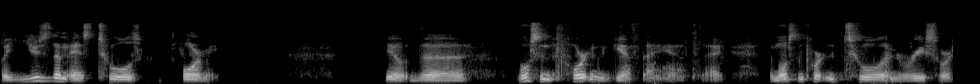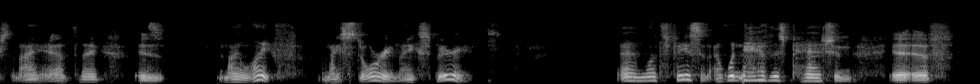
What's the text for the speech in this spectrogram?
but use them as tools for me. You know, the most important gift I have today, the most important tool and resource that I have today is my life, my story, my experience. And let's face it, I wouldn't have this passion if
